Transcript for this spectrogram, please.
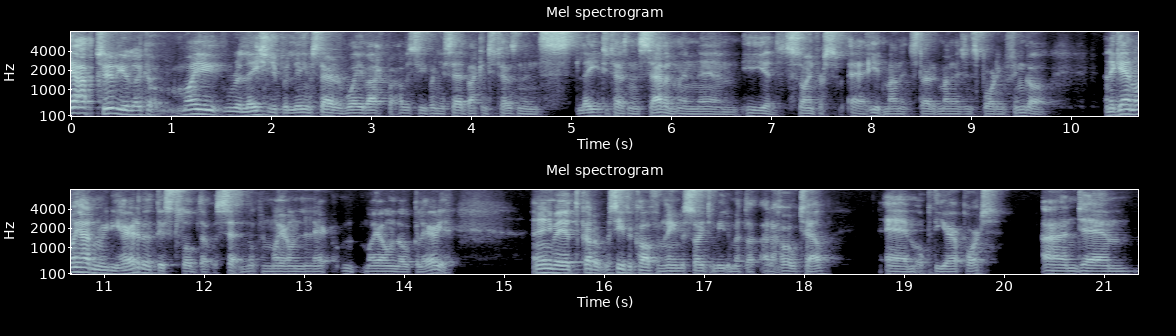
Yeah, absolutely. Like uh, my relationship with Liam started way back, obviously, when you said back in 2000 and late 2007 when um, he had signed for, uh, he had managed, started managing Sporting Fingal. And again, I hadn't really heard about this club that was setting up in my own my own local area. And anyway, I got a, received a call from Liam, decided to meet him at, the, at a hotel um, up at the airport and um,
